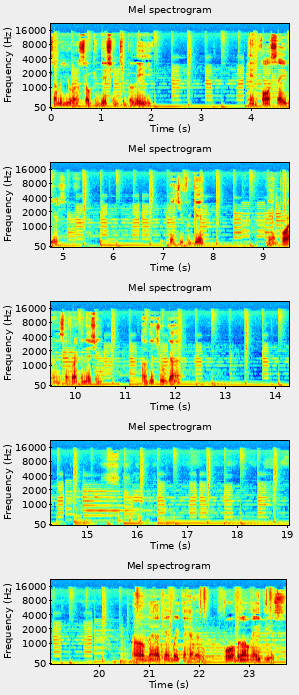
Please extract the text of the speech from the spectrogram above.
Some of you are so conditioned to believe in false saviors that you forget the importance of recognition of the true God. oh man, I can't wait to have a full blown atheist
